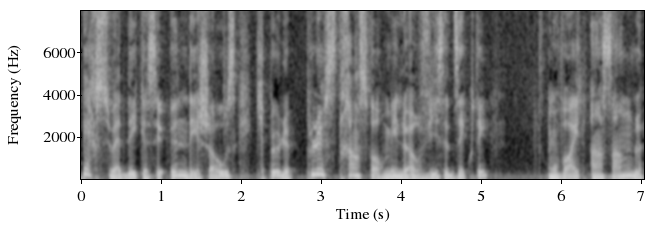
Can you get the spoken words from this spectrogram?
persuadé que c'est une des choses qui peut le plus transformer leur vie, c'est de dire, écoutez, on va être ensemble,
